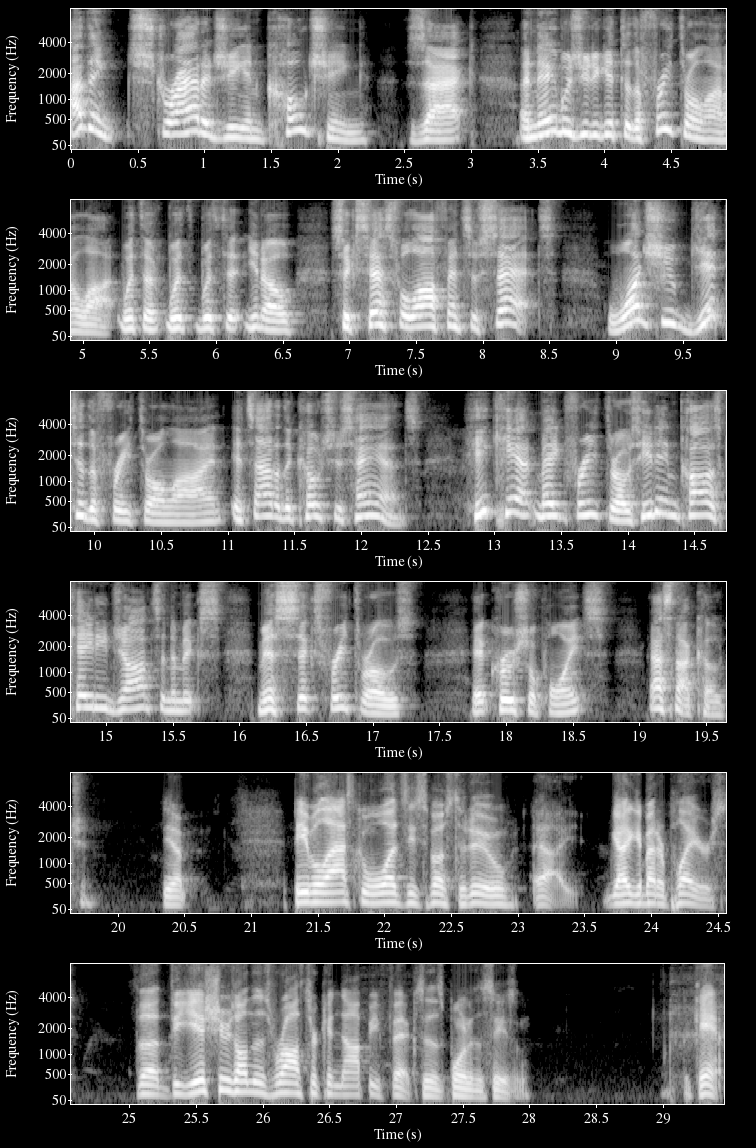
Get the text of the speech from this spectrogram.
I think strategy and coaching Zac, enables you to get to the free throw line a lot with the with with the you know successful offensive sets. Once you get to the free throw line, it's out of the coach's hands. He can't make free throws. He didn't cause KD Johnson to mix, miss six free throws at crucial points. That's not coaching. Yep. People ask him, what's he supposed to do? Uh, got to get better players. The the issues on this roster cannot be fixed at this point of the season. They can't.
